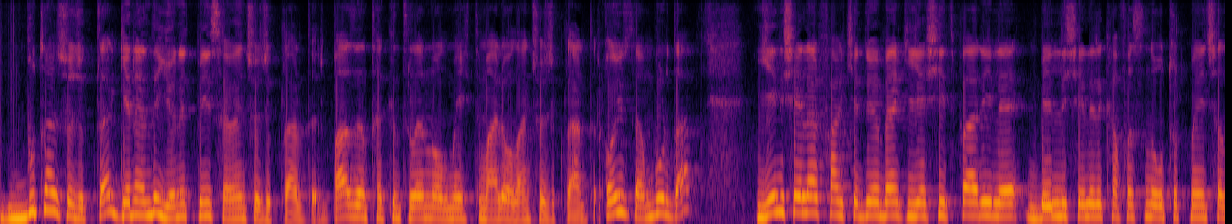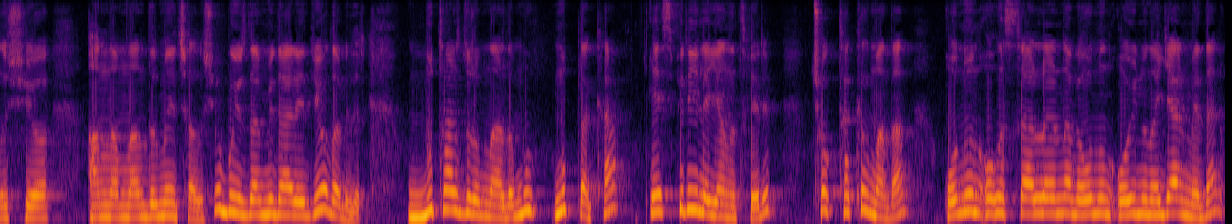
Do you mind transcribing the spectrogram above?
Bu tarz çocuklar genelde yönetmeyi seven çocuklardır. Bazen takıntıların olma ihtimali olan çocuklardır. O yüzden burada Yeni şeyler fark ediyor. Belki yaş itibariyle belli şeyleri kafasında oturtmaya çalışıyor. Anlamlandırmaya çalışıyor. Bu yüzden müdahale ediyor olabilir. Bu tarz durumlarda mu- mutlaka espriyle yanıt verip çok takılmadan onun o ısrarlarına ve onun oyununa gelmeden,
